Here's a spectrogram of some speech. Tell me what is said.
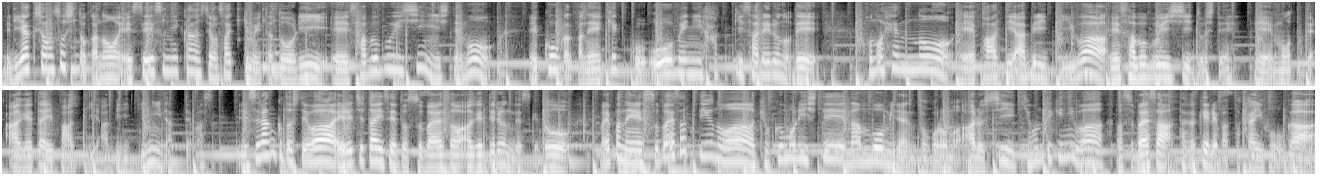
でリアクション阻止とかの SS に関してはさっきも言った通り、えー、サブ VC にしても、えー、効果がね、結構多めに発揮されるので、この辺の、えー、パーティーアビリティは、えー、サブ VC として、えー、持ってあげたいパーティーアビリティになってます。S ランクとしては、エレチェ耐性と素早さを上げてるんですけど、まあ、やっぱね、素早さっていうのは、極盛りしてなんぼみたいなところもあるし、基本的には、まあ、素早さ高ければ高い方が、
